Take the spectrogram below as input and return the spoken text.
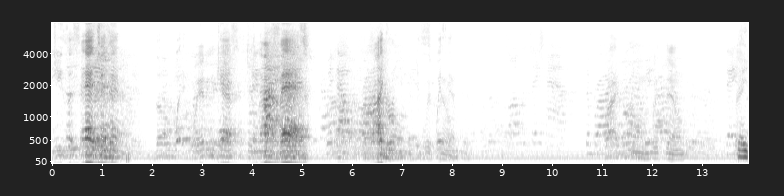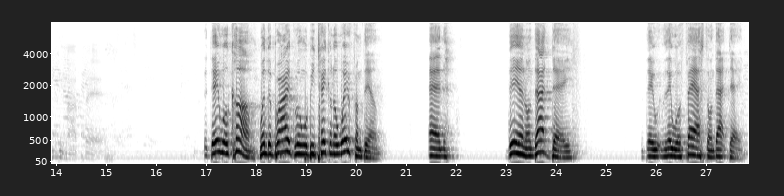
Jesus said to them, The wedding guests cannot fast. The bridegroom is with them. They- The day will come when the bridegroom will be taken away from them. And then on that day, they, they will fast on that day.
